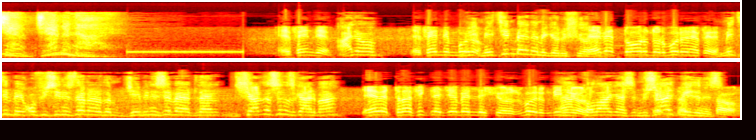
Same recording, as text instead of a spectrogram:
Gem Gemini. Efendim. Alo. Efendim buyurun. Me- Metin Bey'le mi görüşüyorum? Evet doğrudur buyurun efendim. Metin Bey ofisinizden aradım. Cebinizi verdiler. Dışarıdasınız galiba. Evet trafikle cebelleşiyoruz. Buyurun Ha, dinliyorum. kolay gelsin. Müsait Evet, miydiniz? Tamam.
